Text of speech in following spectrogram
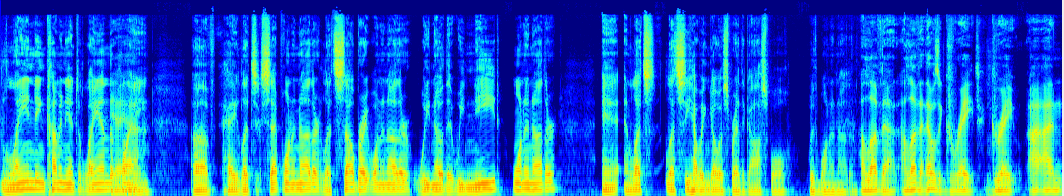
landing, coming in to land the Yeah, plane of, hey, let's accept one another, let's celebrate one another. We know that we need one another, and, and let's let's see how we can go and spread the gospel with one another. I love that. I love that. That was a great, great. I, I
